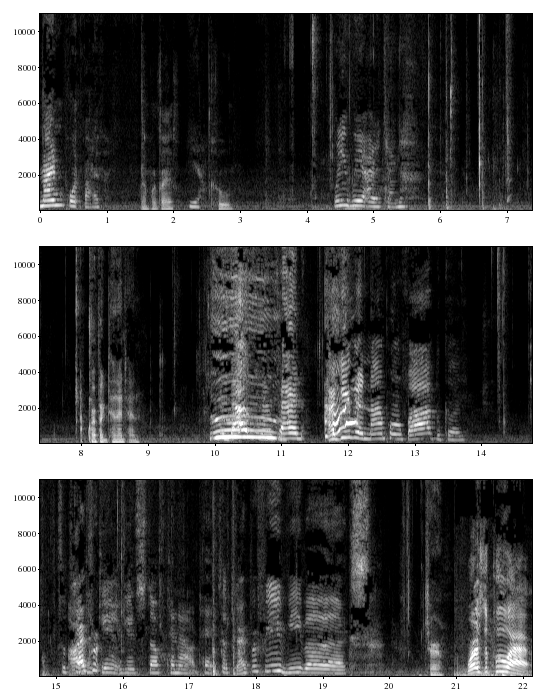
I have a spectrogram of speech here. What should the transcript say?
9.5. 9.5? Yeah. Cool. What do you rate out of 10? Perfect 10 out of 10. 10,000 out of 10. I gave it a 9.5 because I Subscribe for, can't get stuff 10 out of 10. Subscribe for free V-Bucks. Sure. Where's the pool at?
